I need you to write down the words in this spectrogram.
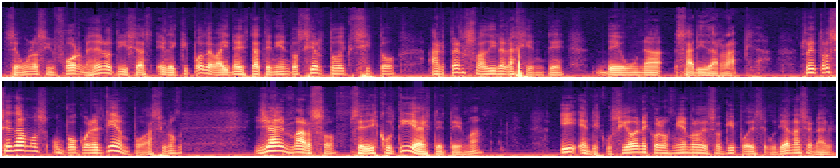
según los informes de noticias, el equipo de Biden está teniendo cierto éxito al persuadir a la gente de una salida rápida. Retrocedamos un poco en el tiempo, hace unos ya en marzo se discutía este tema y en discusiones con los miembros de su equipo de seguridad nacional,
